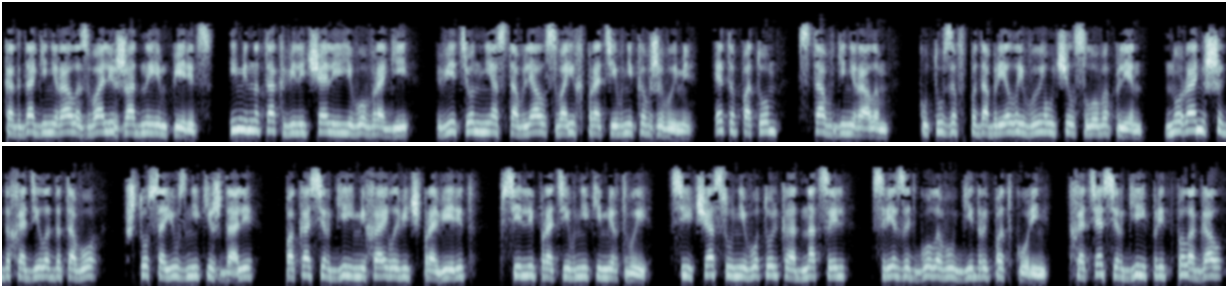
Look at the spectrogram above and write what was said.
когда генерала звали жадный имперец. Именно так величали его враги, ведь он не оставлял своих противников живыми. Это потом, став генералом, Кутузов подобрел и выучил слово «плен». Но раньше доходило до того, что союзники ждали, пока Сергей Михайлович проверит, все ли противники мертвы. Сейчас у него только одна цель – срезать голову гидры под корень. Хотя Сергей предполагал,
